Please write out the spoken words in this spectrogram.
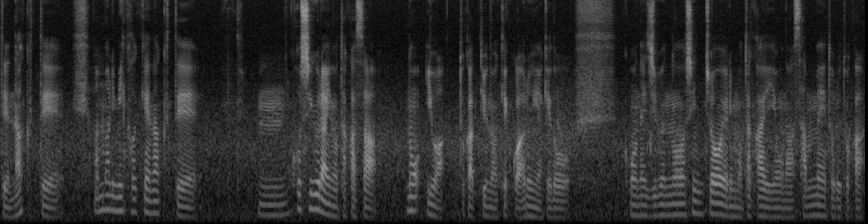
てなくてあんまり見かけなくてうん。腰ぐらいの高さの岩とかっていうのは結構あるんやけどこうね自分の身長よりも高いような3メートルとか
